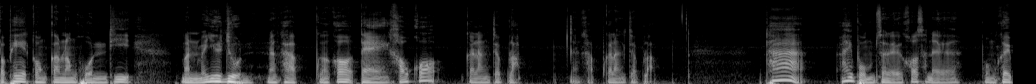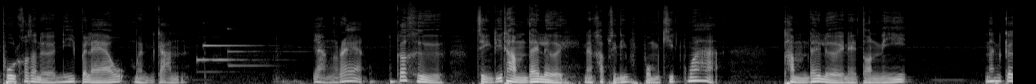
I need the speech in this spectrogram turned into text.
ประเภทของกำลังพลที่มันไม่ยืดหยุ่นนะครับแล้วก็แต่เขาก็กำลังจะปรับนะครับกำลังจะปรับ ถ้าให้ผมเสนอข้อเสนอ ผมเคยพูดข้อเสนอนี้ไปแล้วเหมือนกัน อย่างแรกก็คือสิ่งที่ทำได้เลยนะครับ สิ่งที่ผมคิดว่าทำได้เลยในตอนนี้ นั่นก็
